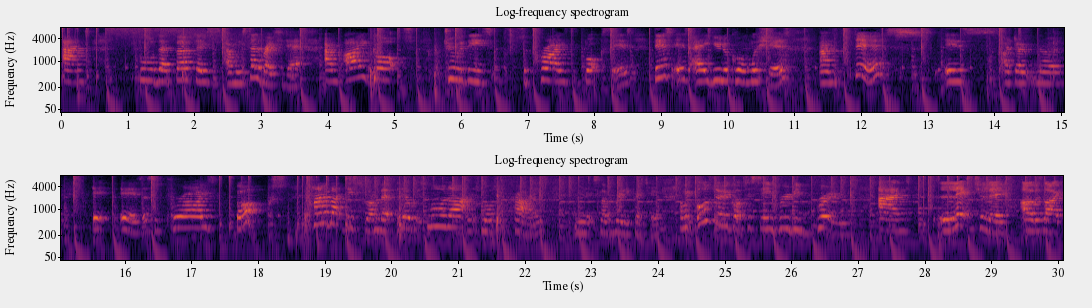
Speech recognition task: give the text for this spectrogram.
and for their birthdays and we celebrated it and I got two of these surprise boxes. This is a Unicorn Wishes and this is, I don't know, it is a surprise box. Kind of like this one, but a little bit smaller and it's more surprise. And it's like really pretty. And we also got to see Ruby Roo. And literally, I was like,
